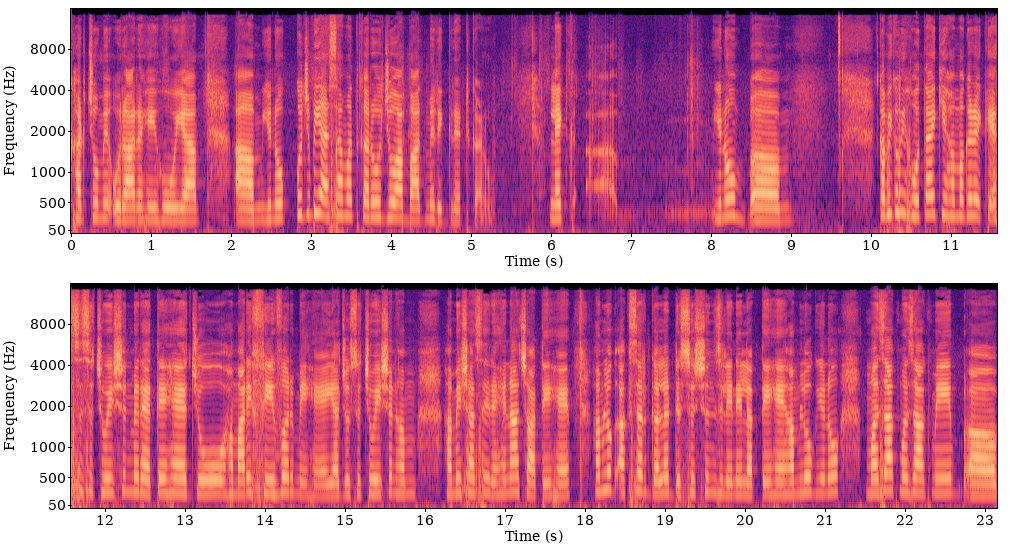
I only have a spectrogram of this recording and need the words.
खर्चों में उड़ा रहे हो या यू um, नो you know, कुछ भी ऐसा मत करो जो आप बाद में रिग्रेट करो। लाइक यू नो कभी कभी होता है कि हम अगर एक ऐसे सिचुएशन में रहते हैं जो हमारे फेवर में है या जो सिचुएशन हम हमेशा से रहना चाहते हैं हम लोग अक्सर गलत डिसीशंस लेने लगते हैं। हम लोग यू नो मज़ाक मज़ाक में uh,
